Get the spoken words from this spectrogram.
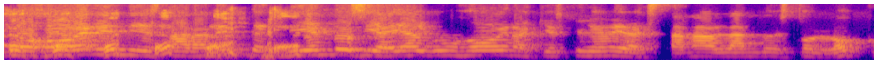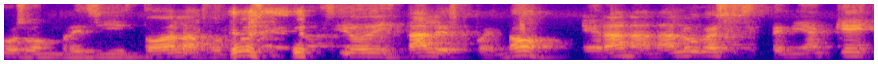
Los jóvenes ni estarán entendiendo si hay algún joven aquí escuchando están hablando estos locos, hombre, si todas las fotos han sido digitales, pues no, eran análogas y se tenían que,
